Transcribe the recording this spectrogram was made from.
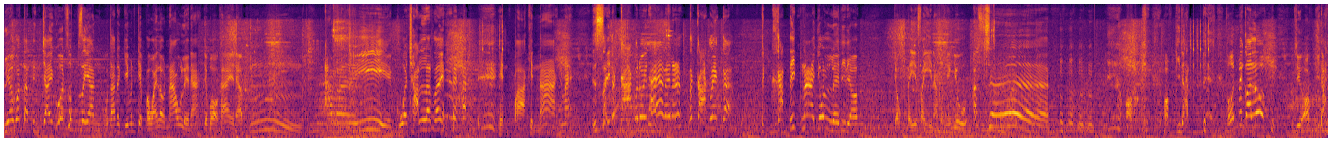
เรียกว่าตัดสินใจโคตรสมเสี่ยงโอ้ตาตะกี้มันเก็บเอาไว้เราเน่าเลยนะ จะบอกให้นะครับอืมอะไรกลัวฉันละสิเห็นปากเห็นหน้าใช่ไหม ใส่หน้ากากมาโดยแท้เลยนะหน้ากากเหล็กอะจะกัดนิดหน้าย่นเลยทีเดียวจมตีสี่นะผมยังอยู่อะเจ้าออกออกกีดัดทนไปก่อนลูกชื่อออกกีดัด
